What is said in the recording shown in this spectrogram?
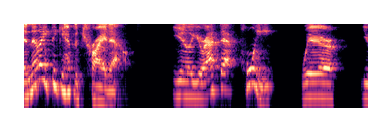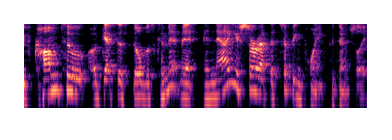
And then i think you have to try it out. You know you're at that point where you've come to uh, get this build this commitment and now you're sort of at the tipping point potentially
